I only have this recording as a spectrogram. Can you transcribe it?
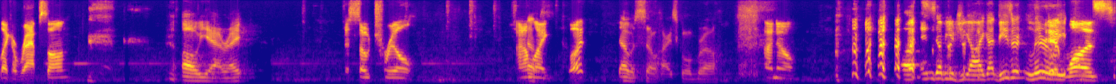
like a rap song. Oh yeah, right. It's so trill. And I'm Oh. like, what? That was so high school, bro. I know. Uh, NWGI got these are literally It was.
